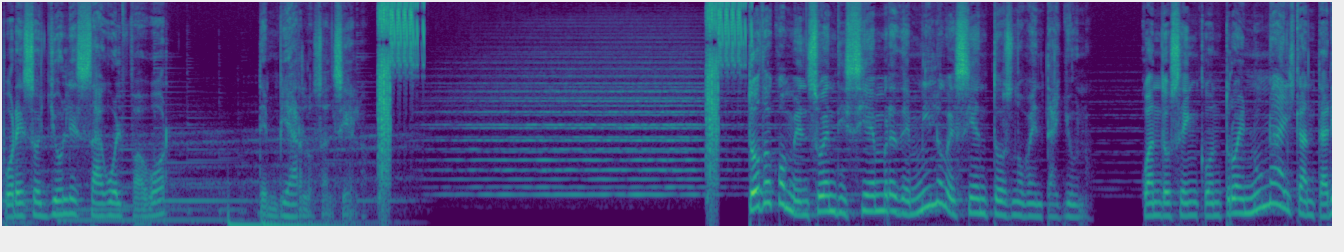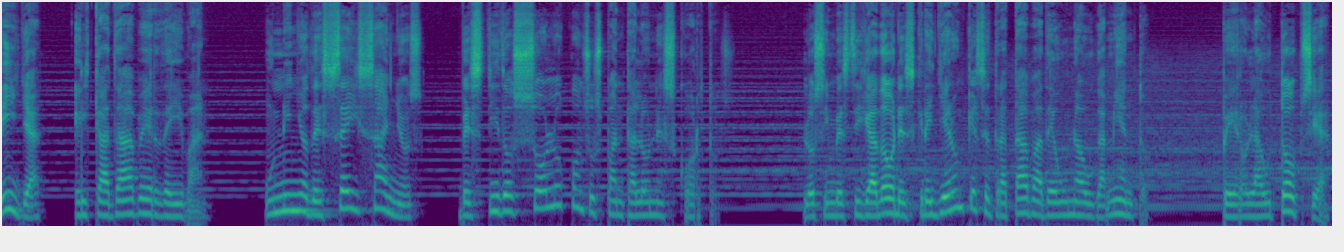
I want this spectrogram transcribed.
Por eso yo les hago el favor de enviarlos al cielo. Todo comenzó en diciembre de 1991, cuando se encontró en una alcantarilla el cadáver de Iván, un niño de 6 años vestido solo con sus pantalones cortos. Los investigadores creyeron que se trataba de un ahogamiento, pero la autopsia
